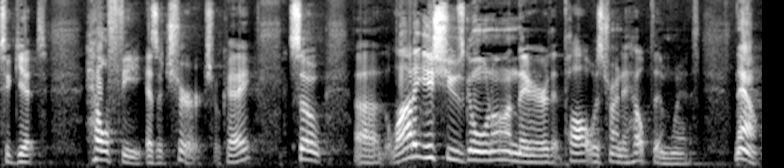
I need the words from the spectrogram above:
to get healthy as a church, okay? So, uh, a lot of issues going on there that Paul was trying to help them with. Now,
